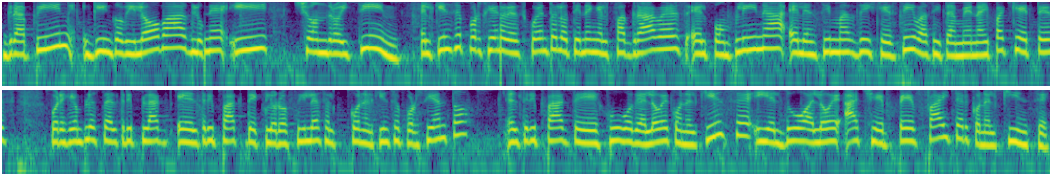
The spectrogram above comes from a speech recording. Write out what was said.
Grapin, Ginkgo biloba, y Chondroitin. El 15% de descuento lo tienen el Fat Grabbers, el Pomplina, el enzimas digestivas y también hay paquetes. Por ejemplo, está el tripack, el de clorofilas con el 15% el tripack de jugo de aloe con el 15 y el dúo aloe HP Fighter con el 15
